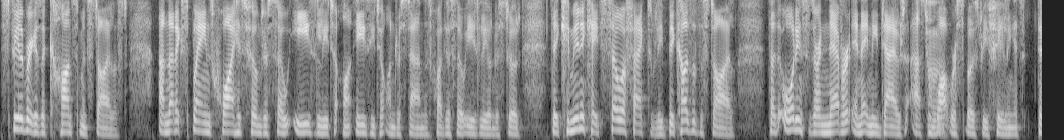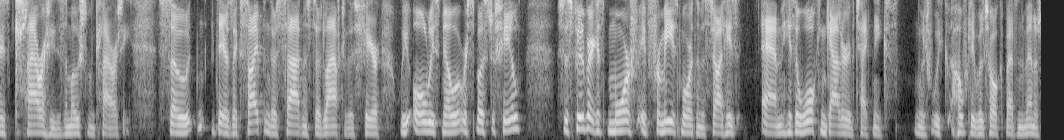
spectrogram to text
Spielberg is a consummate stylist, and that explains why his films are so easily to uh, easy to understand. That's why they're so easily understood. They communicate so effectively because of the style that audiences are never in any doubt as to mm. what we're supposed to be feeling. It's there's clarity, there's emotional clarity. So there's excitement, there's sadness, there's laughter, there's fear. We always know what we're supposed to feel. So Spielberg is more, for me, is more than a style. He's um, he's a walking gallery of techniques. We'll, we, hopefully, we'll talk about in a minute.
